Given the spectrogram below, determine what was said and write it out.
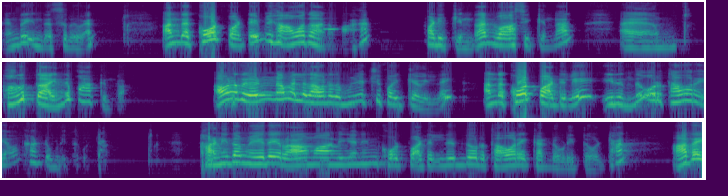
என்று இந்த சிறுவன் அந்த கோட்பாட்டை மிக அவதானமாக படிக்கின்றான் வாசிக்கின்றான் பகுத்தாய்ந்து பார்க்கின்றான். அவனது எண்ணம் அல்லது அவனது முயற்சி பொய்க்கவில்லை. அந்த கோட்பாட்டிலே இருந்து ஒரு தவறை அவன் கண்டுபிடித்து விட்டான். கணித மேதை ராமானுஜனின் கோட்பாட்டில் இருந்து ஒரு தவறை கண்டுபிடித்து விட்டான். அதை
